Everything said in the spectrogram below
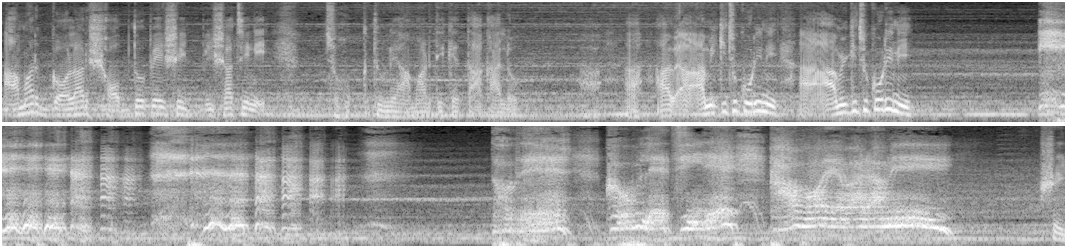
আমার গলার শব্দ পেয়ে সেই পিসাচিনি চোখ তুলে আমার দিকে তাকালো। আমি কিছু করিনি আমি কিছু করিনি। তোদের খুবলে ছিঁড়ে খাব এবার আমি। সেই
